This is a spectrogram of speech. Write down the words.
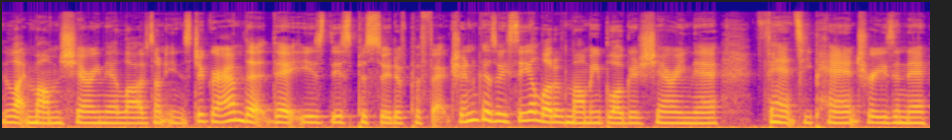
like mums sharing their lives on Instagram, that there is this pursuit of perfection because we see a lot of mummy bloggers sharing their fancy pantries and their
